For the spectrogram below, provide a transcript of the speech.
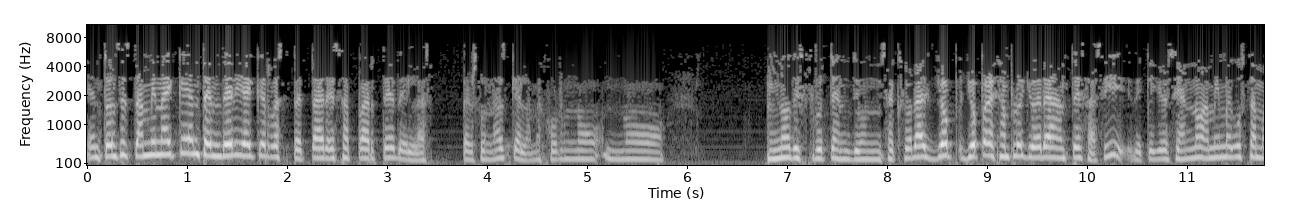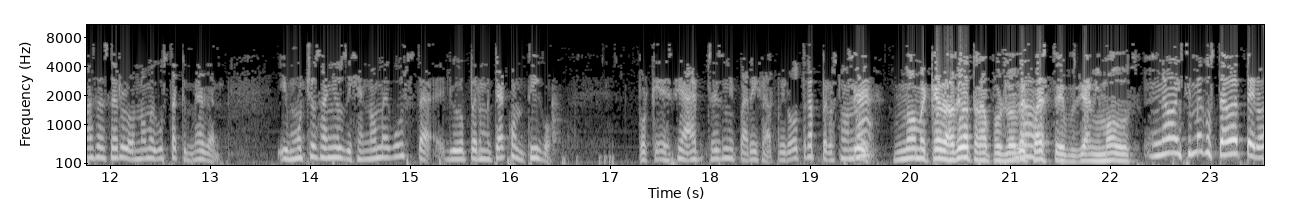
Entonces también hay que entender y hay que respetar esa parte de las personas que a lo mejor no, no, no disfruten de un sexo oral. Yo, yo, por ejemplo, yo era antes así, de que yo decía, no, a mí me gusta más hacerlo, no me gusta que me hagan. Y muchos años dije, no me gusta, yo permitía contigo. porque decía, pues es mi pareja, pero otra persona... no me queda de otra, pues lo dejo a este, pues ya ni modos. No, y sí me gustaba, pero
